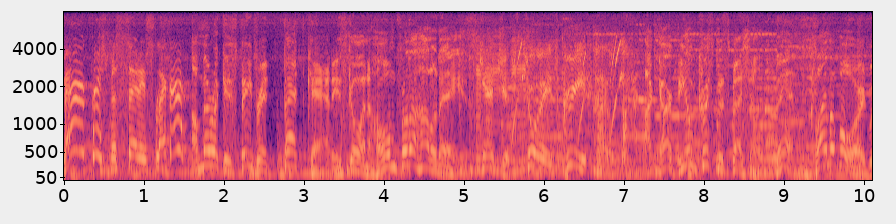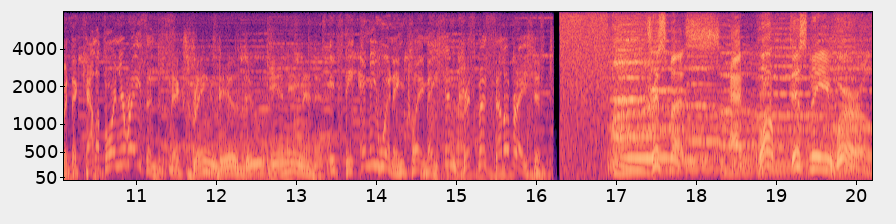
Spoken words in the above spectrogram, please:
Merry Christmas, City Slicker. America's favorite fat cat is going home for the holidays. Gadgets, toys, greed. I love it. A Garfield Christmas special. Then climb aboard with the California Raisins. Next reindeer's due any minute. It's the Emmy-winning Claymation Christmas celebration. Christmas at Walt Disney World.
